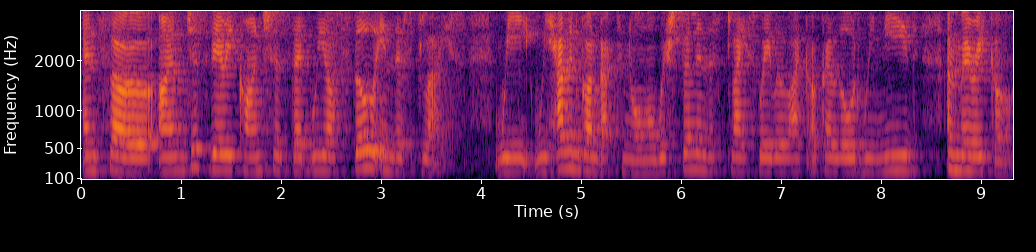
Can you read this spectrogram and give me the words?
And so I'm just very conscious that we are still in this place. We, we haven't gone back to normal. We're still in this place where we're like, okay, Lord, we need a miracle.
